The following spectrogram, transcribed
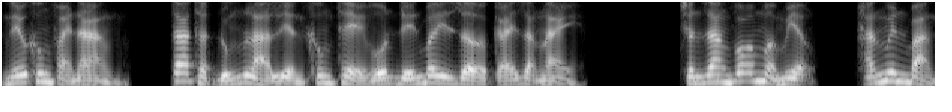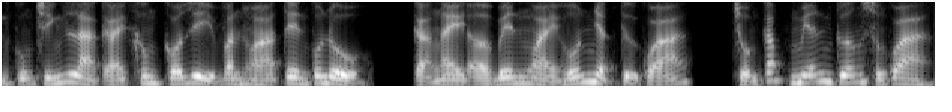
nếu không phải nàng, ta thật đúng là liền không thể hôn đến bây giờ cái dạng này. Trần Giang Võ mở miệng, hắn nguyên bản cũng chính là cái không có gì văn hóa tên côn đồ, cả ngày ở bên ngoài hôn nhật tử quá, trộm cắp miễn cưỡng sống qua.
